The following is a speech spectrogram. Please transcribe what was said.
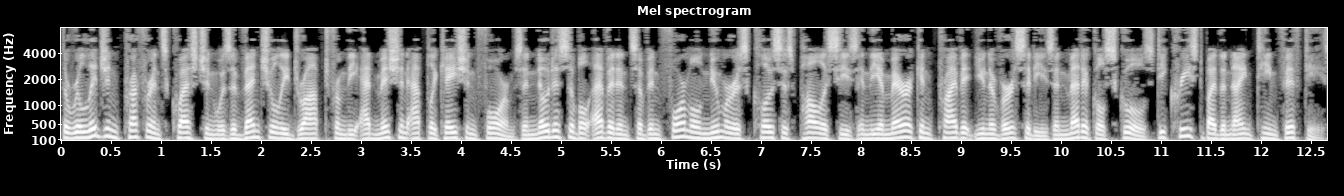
The religion preference question was eventually dropped from the admission application forms and noticeable evidence of informal numerus clausus policies in the American private universities and medical schools decreased by the 1950s.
